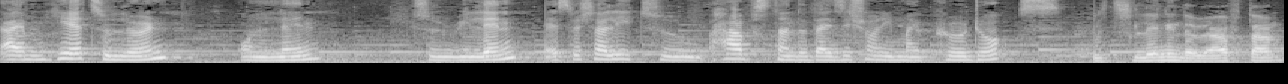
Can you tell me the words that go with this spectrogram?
I'm here to learn, unlearn, to relearn, especially to have standardization in my products. It's learning that we're after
